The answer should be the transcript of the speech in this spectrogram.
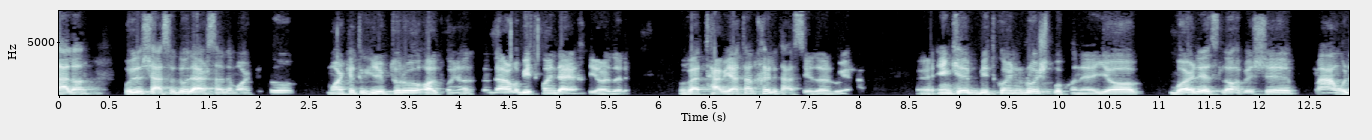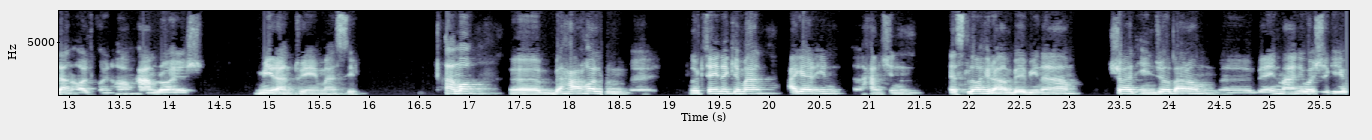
الان حدود 62 درصد مارکت رو مارکت کریپتو رو آلت کوین در واقع بیت کوین در اختیار داره و طبیعتا خیلی تاثیر داره روی هم. اینکه بیت کوین رشد بکنه یا وارد اصلاح بشه معمولا آلت کوین ها هم همراهش میرن توی این مسیر. اما به هر حال نکته اینه که من اگر این همچین اصلاحی رو هم ببینم شاید اینجا برام به این معنی باشه که یه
